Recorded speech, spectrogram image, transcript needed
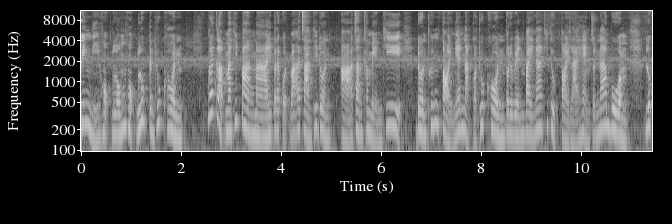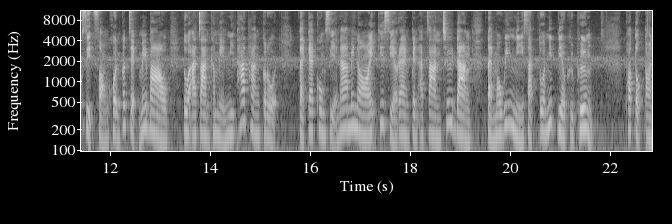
วิ่งหนีหกล้มหกลุกกันทุกคน เมื่อกลับมาที่ปางไม้ปรากฏว่าอาจารย์ที่โดนอาอาจารย์เขมรที่โดนพึ่งต่อยเนี่ยหนักกว่าทุกคน บริเวณใบหน้าที่ถูกต่อยหลายแห่งจนหน้าบวม ลูกศิษย์สองคนก็เจ็บไม่เบา ตัวอาจารย์เขมรมีท่าทางโกรธแต่แกคงเสียหน้าไม่น้อย ที่เสียแรงเป็นอาจารย์ชื่อดัง แต่มาวิ่งหนีสัตว์ตัวนิดเดียวคือพึ่ง พอตกตอน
